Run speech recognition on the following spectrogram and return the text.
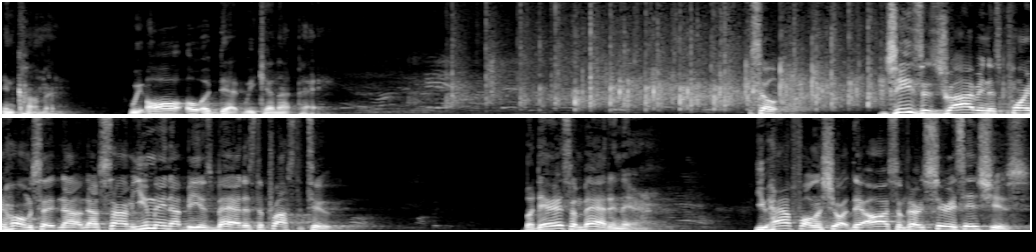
in common. We all owe a debt we cannot pay. So, Jesus driving this point home said, now, now, Simon, you may not be as bad as the prostitute, but there is some bad in there. You have fallen short. There are some very serious issues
